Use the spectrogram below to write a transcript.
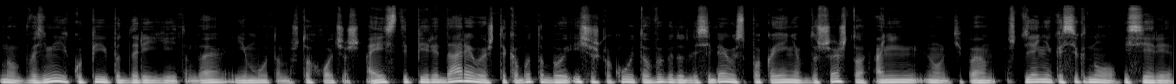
ну, возьми и купи и подари ей там, да, ему там что хочешь. А если ты передариваешь, ты как будто бы ищешь какую-то выгоду для себя и успокоение в душе, что они, ну, типа, что я не косякнул из серии,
